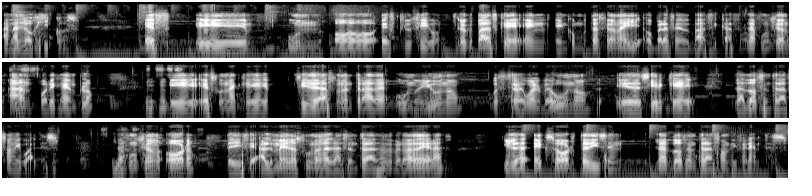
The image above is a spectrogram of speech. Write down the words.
analógicos. Es un O exclusivo. Lo que pasa es que en, computación hay operaciones básicas. La función AND, por ejemplo, eh, es una que si le das una entrada 1 y 1, pues se devuelve 1, es decir que las dos entradas son iguales. La función OR te dice al menos una de las entradas es verdaderas y la XOR te dicen las dos entradas son diferentes.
